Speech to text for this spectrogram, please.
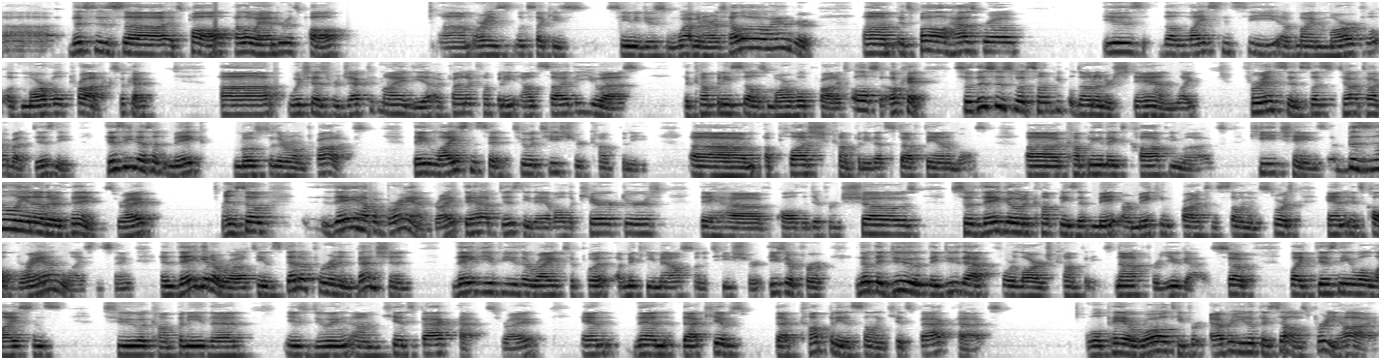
uh, this is uh, it's Paul. Hello, Andrew. It's Paul. Um, or he looks like he's seen me do some webinars. Hello, Andrew. Um, it's Paul. Hasbro is the licensee of my Marvel of Marvel products. Okay, uh, which has rejected my idea. I found a company outside the U.S. The company sells Marvel products also. Okay, so this is what some people don't understand. Like, for instance, let's talk, talk about Disney. Disney doesn't make most of their own products. They license it to a T-shirt company, um, a plush company that stuffed animals, a company that makes coffee mugs, keychains, a bazillion other things, right? And so they have a brand, right? They have Disney. They have all the characters. They have all the different shows. So they go to companies that may, are making products and selling them in stores, and it's called brand licensing. And they get a royalty instead of for an invention they give you the right to put a Mickey Mouse on a T-shirt. These are for know what they do. They do that for large companies, not for you guys. So, like Disney will license to a company that is doing um, kids backpacks, right? And then that kids that company that's selling kids backpacks will pay a royalty for every unit they sell. It's pretty high.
